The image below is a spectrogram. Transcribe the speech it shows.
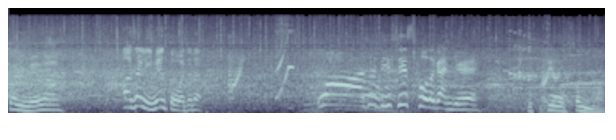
在里面呢，啊，在里面躲着的，哇，这 disco 的感觉，不过分吗？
